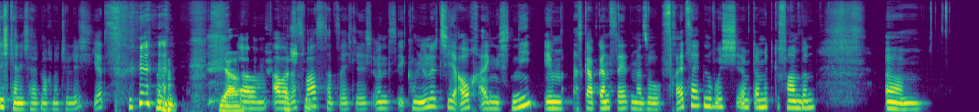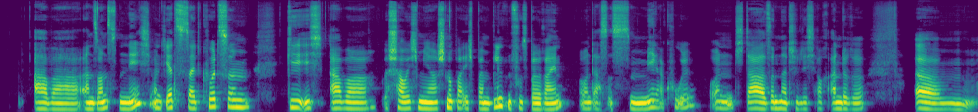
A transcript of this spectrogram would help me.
Dich kenne ich halt noch natürlich jetzt. ja. ähm, aber das, das war's tatsächlich. Und Community auch eigentlich nie. Eben, es gab ganz selten mal so Freizeiten, wo ich äh, da mitgefahren bin. Ähm, aber ansonsten nicht. Und jetzt seit kurzem gehe ich aber, schaue ich mir, schnupper ich beim Blindenfußball rein. Und das ist mega cool. Und da sind natürlich auch andere ähm,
